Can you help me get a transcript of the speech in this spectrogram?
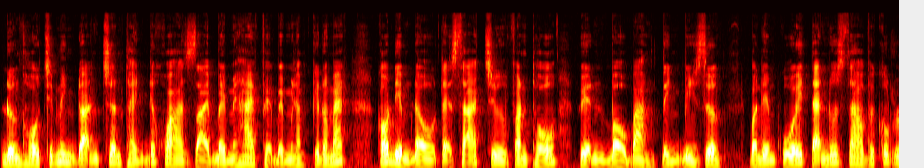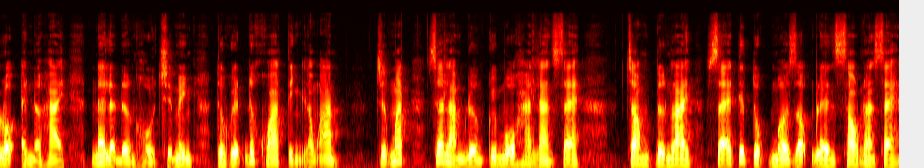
Đường Hồ Chí Minh đoạn Trơn Thành Đức Hòa dài 72,75 km, có điểm đầu tại xã Trừ Văn Thố, huyện Bầu Bàng, tỉnh Bình Dương và điểm cuối tại nút giao với quốc lộ N2, nay là đường Hồ Chí Minh thuộc huyện Đức Hòa, tỉnh Long An. Trước mắt sẽ làm đường quy mô hai làn xe, trong tương lai sẽ tiếp tục mở rộng lên 6 làn xe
